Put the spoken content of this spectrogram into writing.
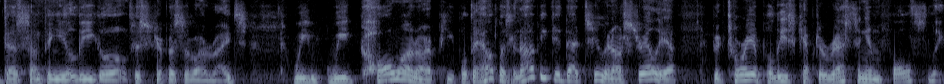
does something illegal to strip us of our rights, we, we call on our people to help us. And Avi did that too. In Australia, Victoria police kept arresting him falsely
